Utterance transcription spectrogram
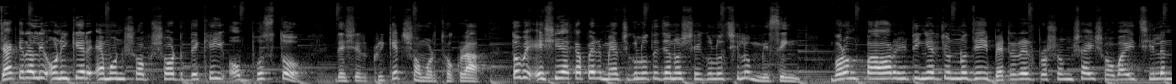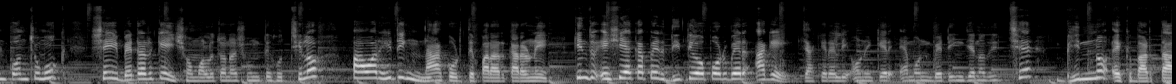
জাকের আলী অনিকের এমন সব শট দেখেই অভ্যস্ত। দেশের ক্রিকেট সমর্থকরা। তবে এশিয়া কাপের ম্যাচগুলোতে যেন সেগুলো ছিল মিসিং। বরং পাওয়ার হিটিংয়ের জন্য যেই ব্যাটারের প্রশংসায় সবাই ছিলেন পঞ্চমুখ, সেই ব্যাটারকেই সমালোচনা শুনতে হচ্ছিল পাওয়ার হিটিং না করতে পারার কারণে। কিন্তু এশিয়া কাপের দ্বিতীয় পর্বের আগে জাকের আলী অনেকের এমন ব্যাটিং যেন দিচ্ছে ভিন্ন এক বার্তা।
